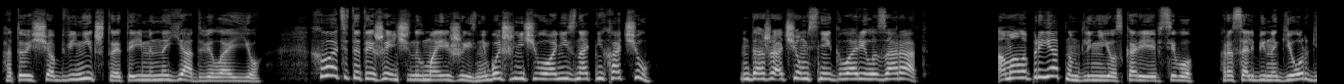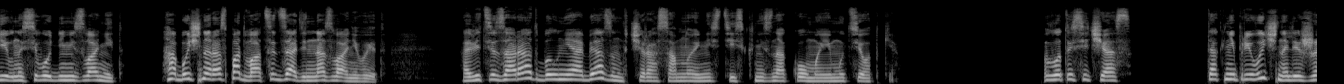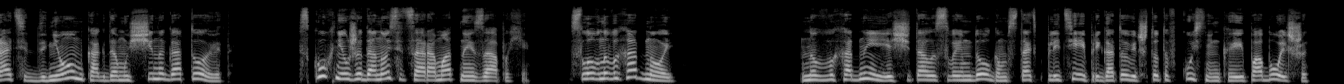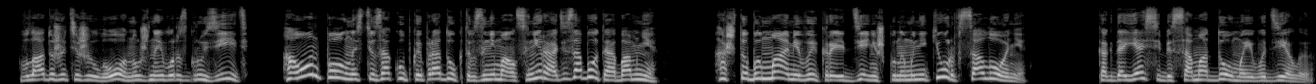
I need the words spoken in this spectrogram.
А то еще обвинит, что это именно я довела ее. Хватит этой женщины в моей жизни, больше ничего о ней знать не хочу. Даже о чем с ней говорила Зарат. О малоприятном для нее, скорее всего, раз Альбина Георгиевна сегодня не звонит. Обычно раз по двадцать за день названивает. А ведь Изарат был не обязан вчера со мной нестись к незнакомой ему тетке. Вот и сейчас. Так непривычно лежать днем, когда мужчина готовит. С кухни уже доносятся ароматные запахи. Словно выходной. Но в выходные я считала своим долгом встать к плите и приготовить что-то вкусненькое и побольше. Владу же тяжело, нужно его разгрузить. А он полностью закупкой продуктов занимался не ради заботы обо мне — а чтобы маме выкроить денежку на маникюр в салоне, когда я себе сама дома его делаю.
